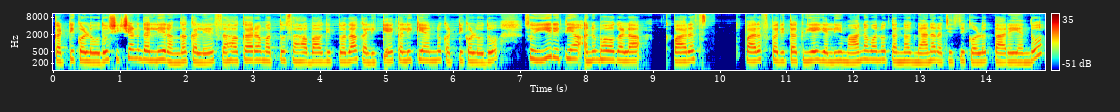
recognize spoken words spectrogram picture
ಕಟ್ಟಿಕೊಳ್ಳುವುದು, ಶಿಕ್ಷಣದಲ್ಲಿ ರಂಗಕಲೆ, ಸಹಕಾರ ಮತ್ತು ಸಹಭಾಗಿತ್ವದ ಕಲಿಕೆ, ಕಲಿಕೆಯನ್ನು ಕಟ್ಟಿಕೊಳ್ಳುವುದು. ಸೊ, ಈ ರೀತಿಯ ಅನುಭವಗಳ ಪಾರಸ್ ಪಾರಸ್ಪರಿಕ ಕ್ರಿಯೆಯಲ್ಲಿ ಮಾನವನು ತನ್ನ ಜ್ಞಾನ ರಚಿಸಿಕೊಳ್ಳುತ್ತಾರೆ ಎಂದು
